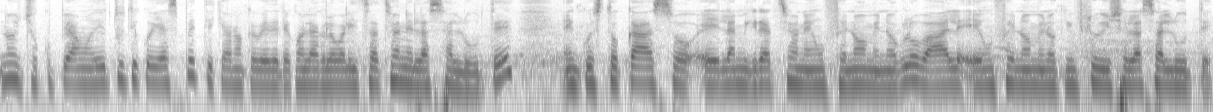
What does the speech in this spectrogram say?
Noi ci occupiamo di tutti quegli aspetti che hanno a che vedere con la globalizzazione e la salute in questo caso eh, la migrazione è un fenomeno globale, è un fenomeno che influisce sulla salute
